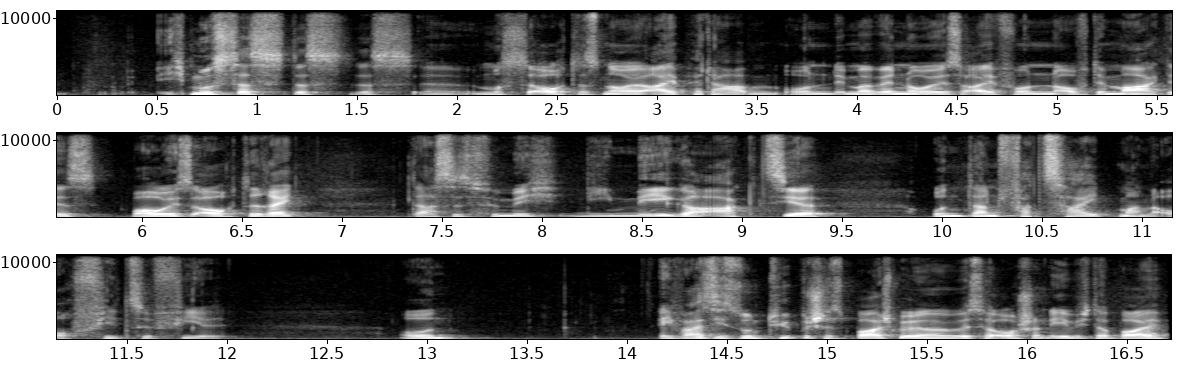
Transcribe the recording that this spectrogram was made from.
ich muss das, das, das äh, musste auch das neue iPad haben und immer wenn ein neues iPhone auf dem Markt ist, brauche ich es auch direkt. Das ist für mich die Mega-Aktie und dann verzeiht man auch viel zu viel. Und ich weiß nicht, so ein typisches Beispiel, du bist ja auch schon ewig dabei.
